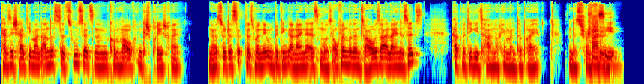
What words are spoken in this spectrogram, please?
kann sich halt jemand anders dazusetzen, dann kommt man auch in Gespräch rein. Ja, so dass, dass man nicht unbedingt alleine essen muss. Auch wenn man dann zu Hause alleine sitzt, hat man digital noch jemand dabei. Und das ist schon quasi, schön.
